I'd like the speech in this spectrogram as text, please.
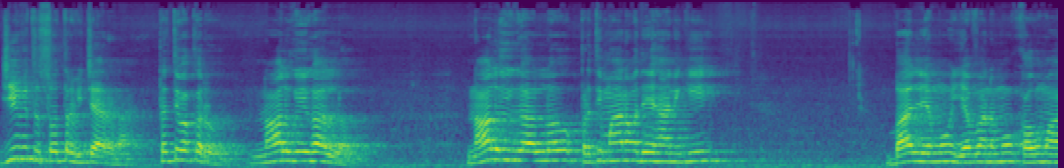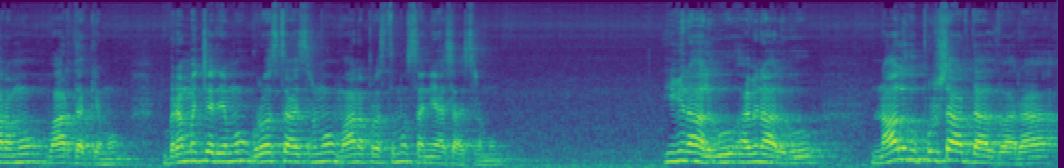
జీవిత సూత్ర విచారణ. ప్రతి ఒక్కరూ నాలుగు యుగాల్లో నాలుగు యుగాల్లో ప్రతి మానవ దేహానికి బాల్యము యవ్వనము కౌమారము వార్ధక్యము బ్రహ్మచర్యము గృహస్థాశ్రము వానప్రస్థము సన్యాసాశ్రము ఇవి నాలుగు అవి నాలుగు. నాలుగు పురుషార్థాల ద్వారా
